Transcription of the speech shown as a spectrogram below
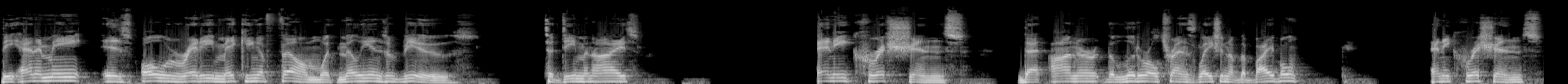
the enemy is already making a film with millions of views to demonize any Christians that honor the literal translation of the Bible, any Christians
